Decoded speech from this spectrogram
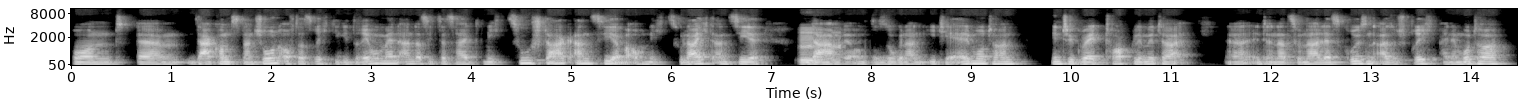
Und ähm, da kommt es dann schon auf das richtige Drehmoment an, dass ich das halt nicht zu stark anziehe, aber auch nicht zu leicht anziehe. Mhm. da haben wir unsere sogenannten ETL-Muttern, Integrate Torque Limiter, äh, international lässt grüßen. Also sprich, eine Mutter,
